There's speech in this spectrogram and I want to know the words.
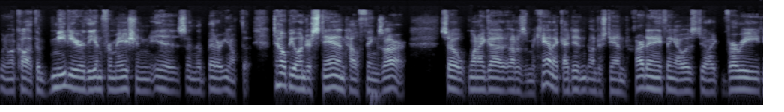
what do I call it the meatier the information is and the better you know the, to help you understand how things are. So when I got out as a mechanic I didn't understand hardly anything. I was like very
